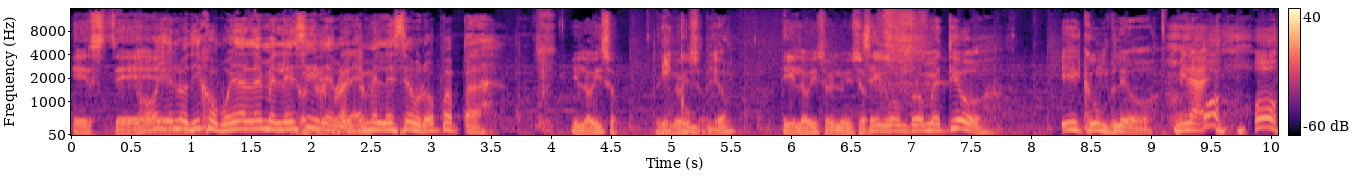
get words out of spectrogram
Este, No, ya lo dijo, voy a la MLS y de la. MLS Europa, pa. Y lo hizo. Y lo hizo. cumplió. Y lo hizo, y lo hizo. Se comprometió y cumplió. Mira, oh,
